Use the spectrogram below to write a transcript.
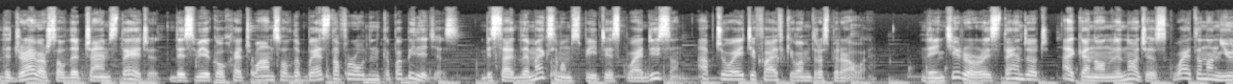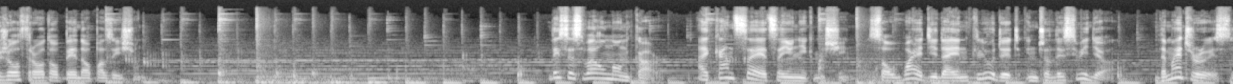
The drivers of that time stated this vehicle had one of the best off-roading capabilities. Besides the maximum speed is quite decent, up to 85 km per hour. The interior is standard, I can only notice quite an unusual throttle pedal position. This is well-known car. I can't say it's a unique machine, so why did I include it into this video? The matter is,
